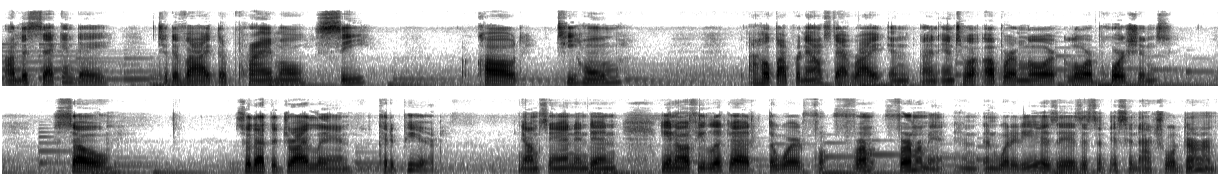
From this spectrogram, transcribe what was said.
on the second day to divide the primal sea called Tehom. I hope I pronounced that right, and, and into an upper and lower lower portions, so so that the dry land could appear. Know what I'm saying? And then, you know, if you look at the word firm, firmament and, and what it is, is it's an, it's an actual dome,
